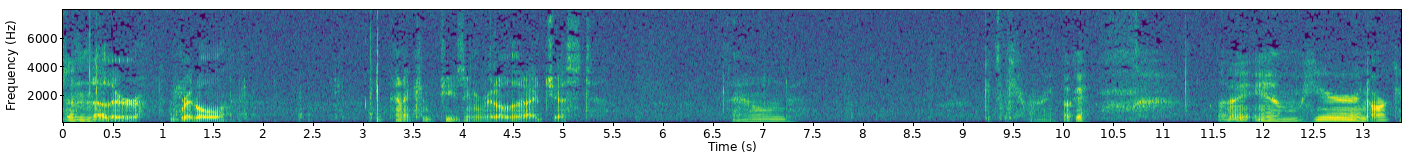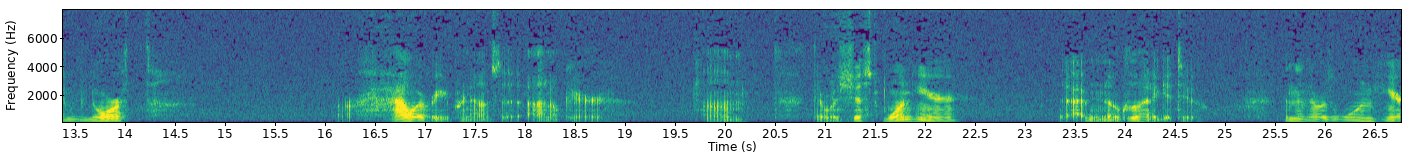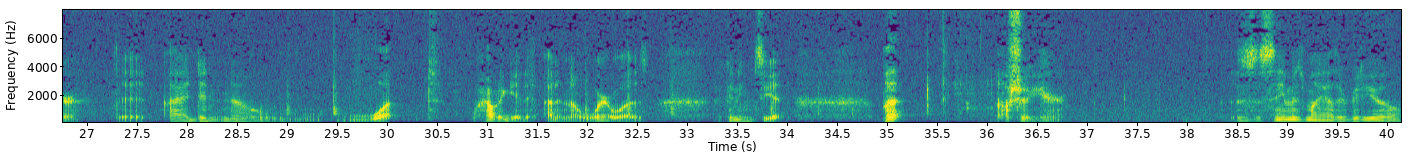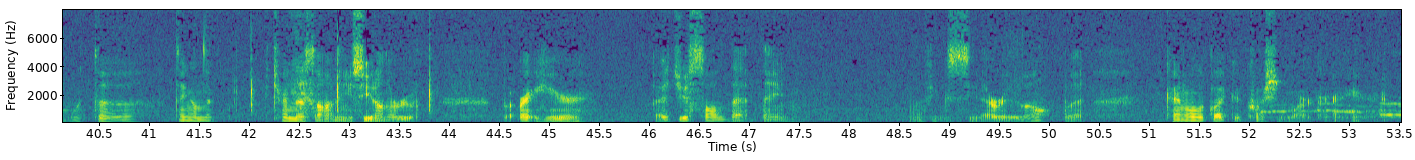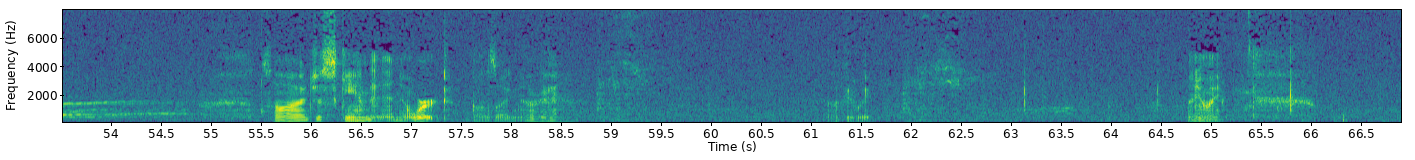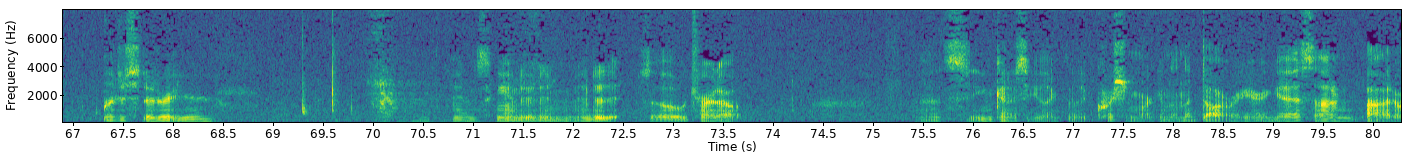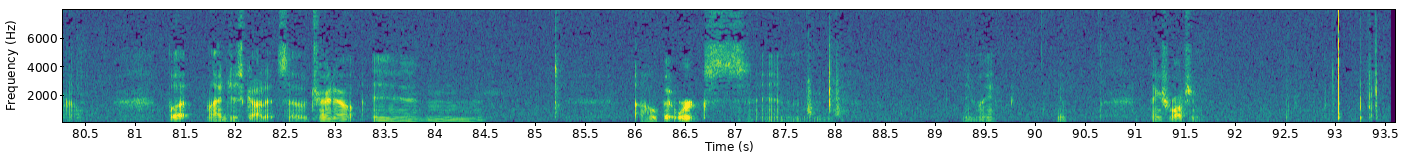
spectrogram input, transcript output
Here's another riddle. Kind of confusing riddle that I just found. Get the camera right. Okay. I am here in Arkham North. Or however you pronounce it. I don't care. Um, there was just one here that I have no clue how to get to. And then there was one here that I didn't know get it. I didn't know where it was. I couldn't even see it. But, I'll show you here. This is the same as my other video with the thing on the, you turn this on and you see it on the roof. But right here, I just saw that thing. I don't know if you can see that really well, but it kind of looked like a question mark right here. So I just scanned it and it worked. I was like, okay. Okay, wait. Anyway. I just stood right here and scanned it and it did it. So try it out. Let's see, you can kind of see like the question mark and then the dot right here, I guess. I don't, I don't know. But I just got it, so try it out and I hope it works. And anyway, yep. Thanks for watching.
